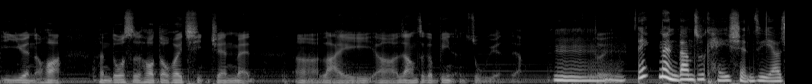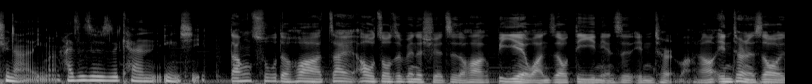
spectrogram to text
医院的话，很多时候都会请 gen med 呃来呃让这个病人住院这样。嗯，对。哎，那你当初可以选自己要去哪里吗？还是就是看运气？当初的话，在澳洲这边的学制的话，毕业完之后第一年是 intern 嘛，然后 intern 的时候，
